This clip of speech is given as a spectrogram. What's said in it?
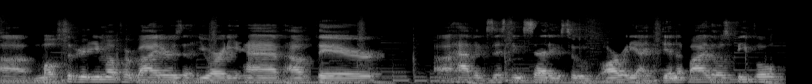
Uh, most of your email providers that you already have out there uh, have existing settings to already identify those people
